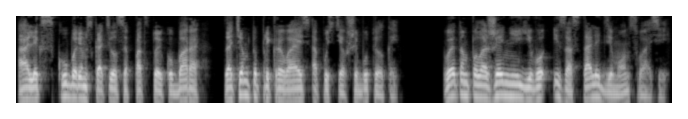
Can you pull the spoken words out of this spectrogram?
Алекс с кубарем скатился под стойку бара, затем-то прикрываясь опустевшей бутылкой. В этом положении его и застали Димон с Васей.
